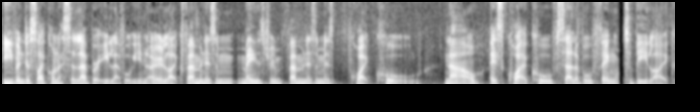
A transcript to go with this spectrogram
even just like on a celebrity level you know? Like feminism mainstream feminism is quite cool now it's quite a cool sellable thing to be like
